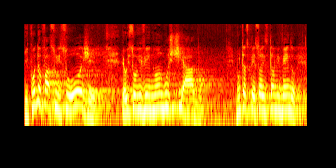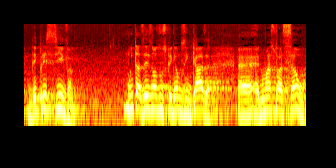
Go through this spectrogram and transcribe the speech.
E quando eu faço isso hoje, eu estou vivendo angustiado. Muitas pessoas estão vivendo depressiva. Muitas vezes nós nos pegamos em casa é, numa situação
